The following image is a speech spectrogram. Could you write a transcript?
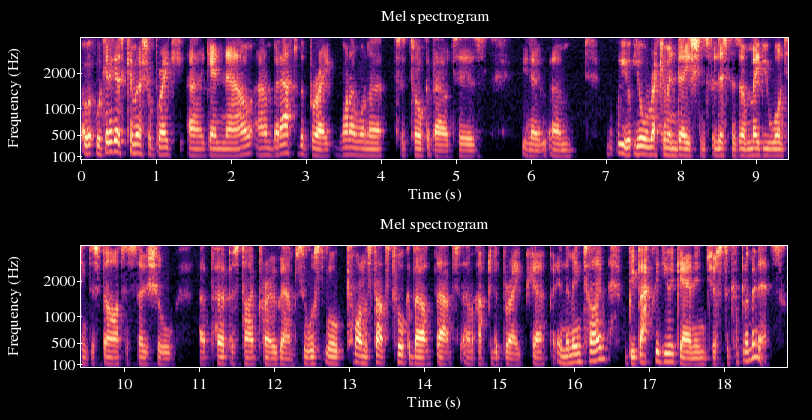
we're going to go to commercial break uh, again now, um, but after the break, what I want to talk about is you know um, your, your, recommendations for listeners are maybe wanting to start a social uh, purpose type program. So we'll, we'll come on and start to talk about that um, after the break. Uh, but in the meantime, we'll be back with you again in just a couple of minutes.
